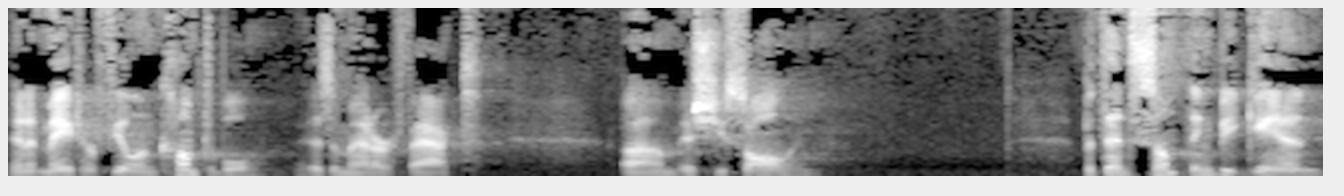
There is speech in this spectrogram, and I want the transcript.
And it made her feel uncomfortable, as a matter of fact, um, as she saw him. But then something began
